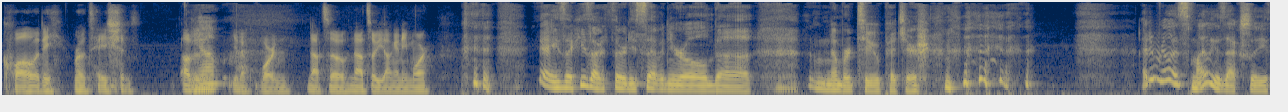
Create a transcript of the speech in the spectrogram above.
quality rotation other yep. than, you know, Morton, not so not so young anymore. yeah, he's like he's our 37 year old uh, number two pitcher. I didn't realize Smyly is actually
